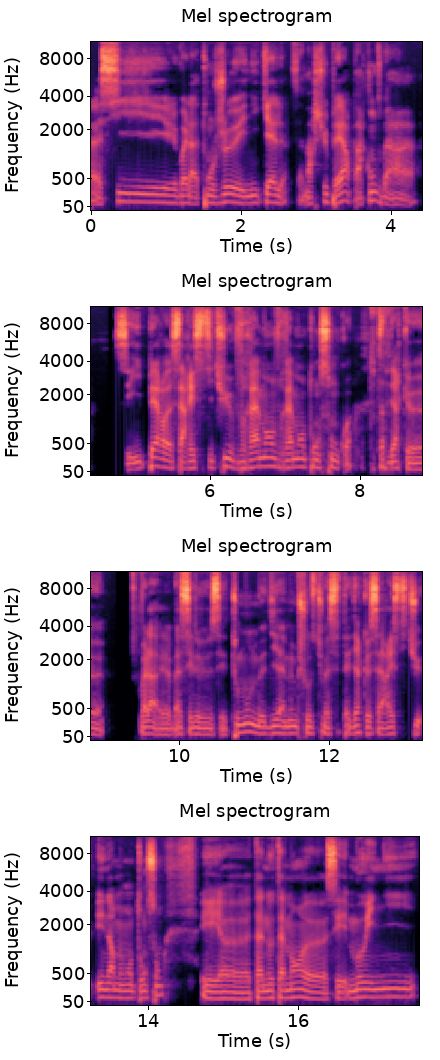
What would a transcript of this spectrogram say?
Euh, si voilà ton jeu est nickel, ça marche super. Par contre, bah c'est hyper, ça restitue vraiment vraiment ton son quoi. Tout à fait. C'est-à-dire que voilà, euh, bah c'est le, c'est tout le monde me dit la même chose, tu vois. C'est-à-dire que ça restitue énormément ton son. Et euh, t'as notamment euh, c'est Moini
